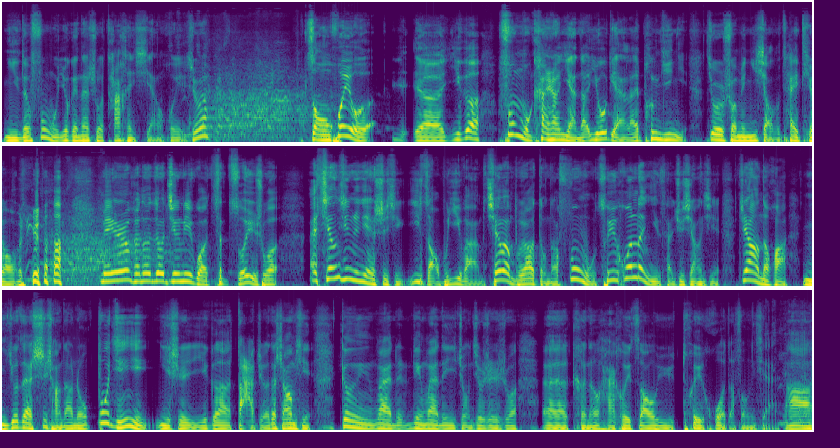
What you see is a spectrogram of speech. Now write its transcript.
你的父母又。跟他说他很贤，会是吧？总会有呃一个父母看上眼的优点来抨击你，就是说明你小子太挑。每个人可能都经历过，所以说，哎，相亲这件事情一早不一晚，千万不要等到父母催婚了你才去相亲。这样的话，你就在市场当中不仅仅你是一个打折的商品，更外的另外的一种就是说，呃，可能还会遭遇退货的风险啊。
